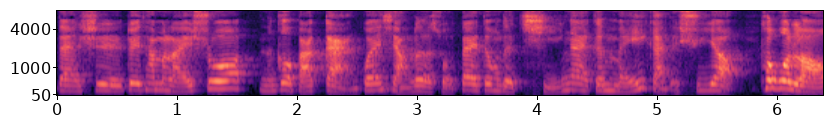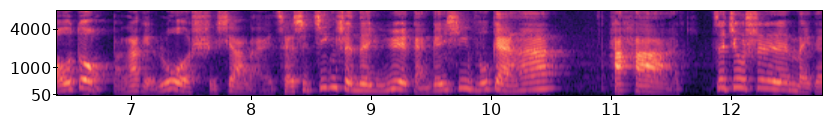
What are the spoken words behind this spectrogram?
但是对他们来说，能够把感官享乐所带动的情爱跟美感的需要，透过劳动把它给落实下来，才是精神的愉悦感跟幸福感啊！哈哈，这就是每个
